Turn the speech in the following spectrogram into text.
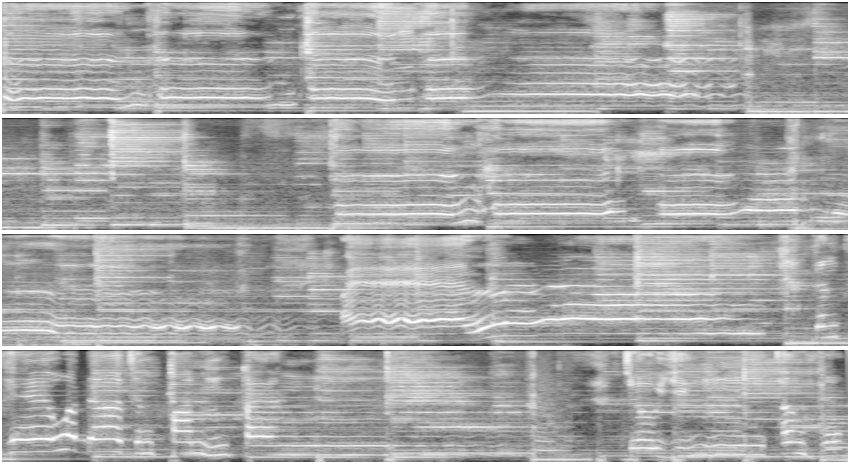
เอิงเอิงเอิงเอิ แต่ง เจ้าหญิงทั้งหก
